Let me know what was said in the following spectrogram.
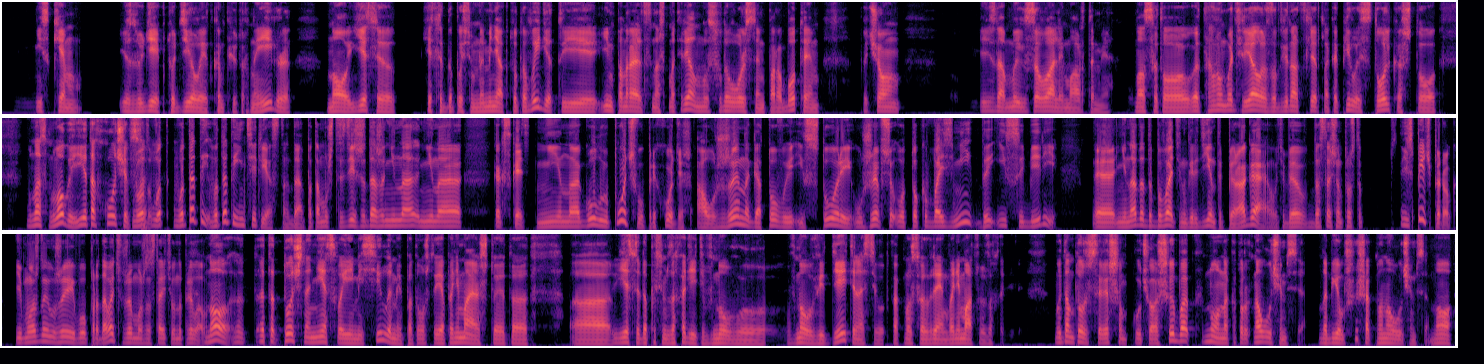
ни с кем из людей, кто делает компьютерные игры, но если, если, допустим, на меня кто-то выйдет и им понравится наш материал, мы с удовольствием поработаем, причем, я не знаю, мы их завалим артами. У нас этого, этого материала за 12 лет накопилось столько, что у нас много, и это хочется. Вот, вот, вот, это, вот это интересно, да, потому что здесь же даже не на, не на, как сказать, не на голую почву приходишь, а уже на готовые истории, уже все, вот только возьми, да и собери. Э, не надо добывать ингредиенты пирога, у тебя достаточно просто испечь пирог, и можно уже его продавать, уже можно ставить его на прилавок. Но э, это точно не своими силами, потому что я понимаю, что это а, если, допустим, заходить в, новую, в новый вид деятельности, вот как мы в свое время в анимацию заходили, мы там тоже совершим кучу ошибок, ну, на которых научимся. Набьем шишек, но научимся. Но,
